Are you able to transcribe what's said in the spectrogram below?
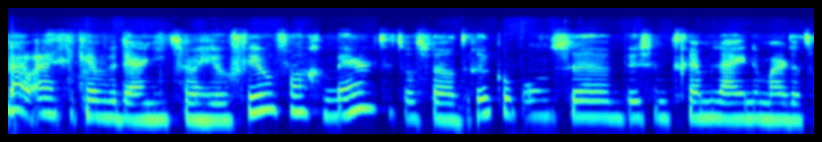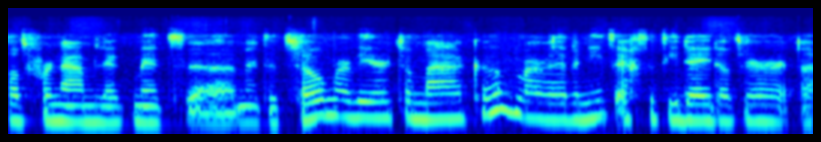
Nou, eigenlijk hebben we daar niet zo heel veel van gemerkt. Het was wel druk op onze bus- en tramlijnen, maar dat had voornamelijk met, uh, met het zomerweer te maken. Maar we hebben niet echt het idee dat er uh,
